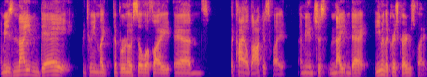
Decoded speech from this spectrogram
I mean, he's night and day between like the Bruno Silva fight and the Kyle Daukaus fight. I mean, it's just night and day. Even the Chris Curtis fight.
